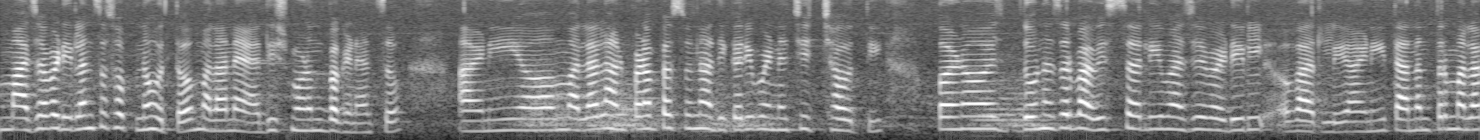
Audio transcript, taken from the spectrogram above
माझ्या वडिलांचं स्वप्न होतं मला न्यायाधीश म्हणून बघण्याचं. आणि मला लहानपणापासून अधिकारी बनण्याची इच्छा होती. पण दोन हजार बावीस साली माझे वडील वारले आणि त्यानंतर मला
